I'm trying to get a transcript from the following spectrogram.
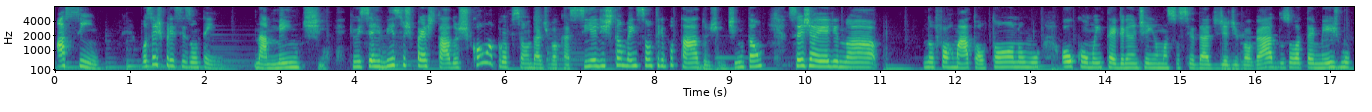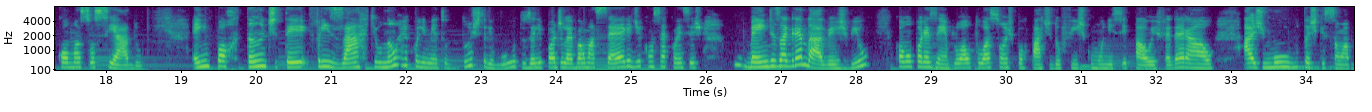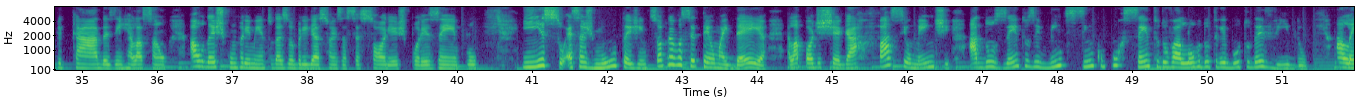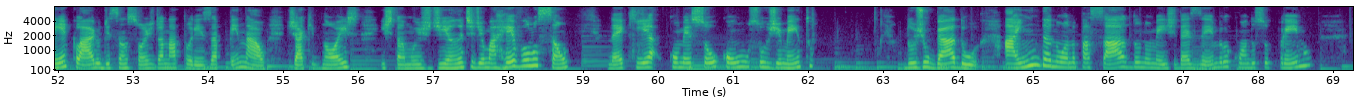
Assim, vocês precisam ter na mente que os serviços prestados com a profissão da advocacia, eles também são tributados, gente. Então, seja ele na no formato autônomo ou como integrante em uma sociedade de advogados ou até mesmo como associado. É importante ter frisar que o não recolhimento dos tributos, ele pode levar a uma série de consequências bem desagradáveis, viu? Como, por exemplo, autuações por parte do fisco municipal e federal, as multas que são aplicadas em relação ao descumprimento das obrigações acessórias, por exemplo. E isso, essas multas, gente, só para você ter uma ideia, ela pode chegar facilmente a 225% do valor do tributo devido, além, é claro, de sanções da natureza penal, já que nós estamos diante de uma revolução revolução, né, que começou com o surgimento do julgado ainda no ano passado, no mês de dezembro, quando o Supremo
